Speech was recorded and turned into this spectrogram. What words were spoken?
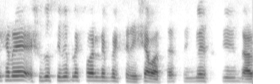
এখানে শুধু সিনেপ্লেক্স মাল্টিপ্লেক্সের হিসাব আছে। সিঙ্গেল স্ক্রিন আর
